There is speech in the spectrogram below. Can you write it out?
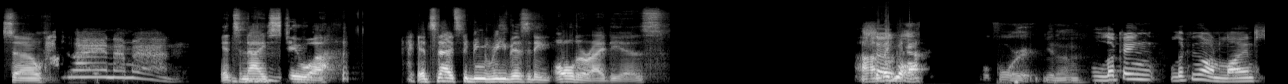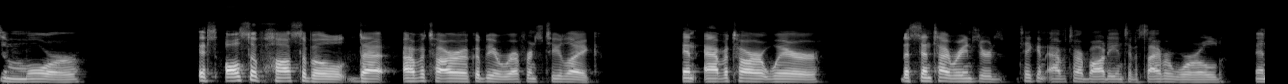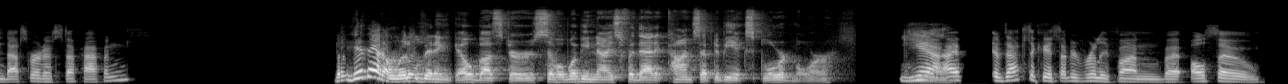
So Dynaman. it's nice to uh it's nice to be revisiting older ideas. Um, So- yeah, for it, you know. looking looking online some more it's also possible that avatar could be a reference to like an avatar where the sentai rangers take an avatar body into the cyber world and that's where the stuff happens they did that a little bit in Go Busters, so it would be nice for that concept to be explored more. yeah, Yeah. I, if that's the case that'd be really fun but also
